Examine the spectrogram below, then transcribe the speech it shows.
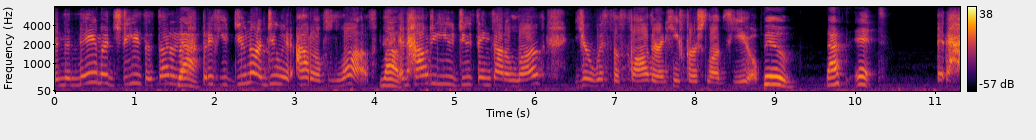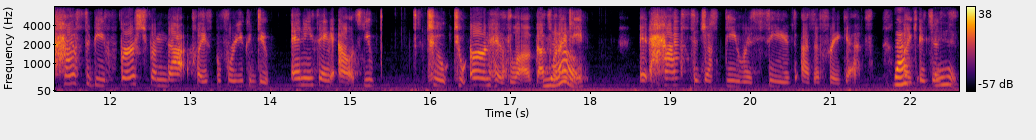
in the name of Jesus. Da, da, da. Yeah. But if you do not do it out of love, Love. and how do you do things out of love? You're with the Father, and He first loves you. Boom. That's it. It has to be first from that place before you can do anything else. You to to earn His love. That's what I mean. It has to just be received as a free gift. That's Like, it just- it.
